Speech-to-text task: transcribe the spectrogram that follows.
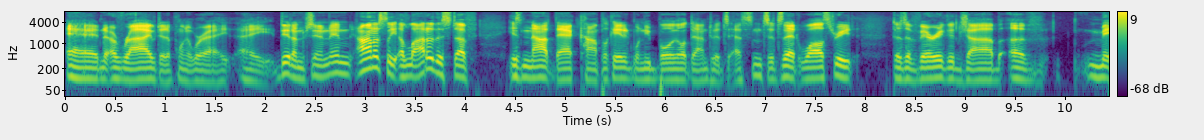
and arrived at a point where I, I did understand. And honestly, a lot of this stuff is not that complicated when you boil it down to its essence. It's that Wall Street does a very good job of ma-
